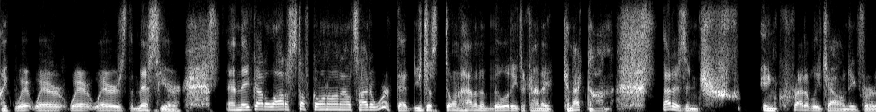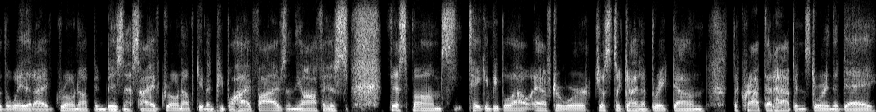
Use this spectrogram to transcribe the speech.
like where where where where's the miss here and they've got a lot of stuff going on outside of work that you just don't have an ability to kind of connect on that is in, incredibly challenging for the way that I've grown up in business. I've grown up giving people high fives in the office, fist bumps, taking people out after work just to kind of break down the crap that happens during the day.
